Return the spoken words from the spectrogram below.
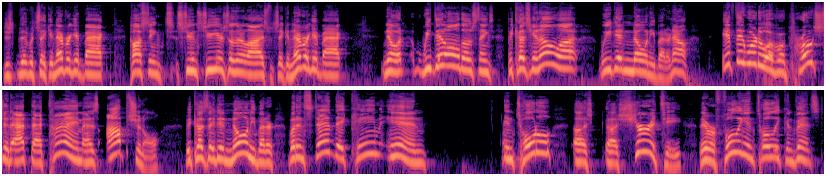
which they can never get back, costing t- students two years of their lives, which they can never get back. You know what? We did all those things because you know what? We didn't know any better. Now, if they were to have approached it at that time as optional because they didn't know any better, but instead they came in in total uh, uh, surety, they were fully and totally convinced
